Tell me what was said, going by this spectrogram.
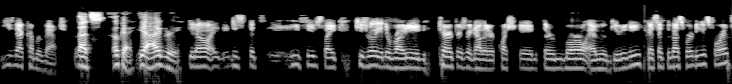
he's not Cumberbatch. That's okay. Yeah, I agree. You know, it, it just, it's, he seems like he's really into writing characters right now that are questioning their moral ambiguity. I guess that's the best word to use for it.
